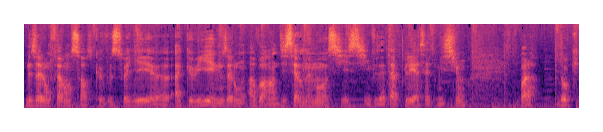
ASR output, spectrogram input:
Nous allons faire en sorte que vous soyez euh, accueillis et nous allons avoir un discernement aussi si vous êtes appelé à cette mission. Voilà. Donc,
